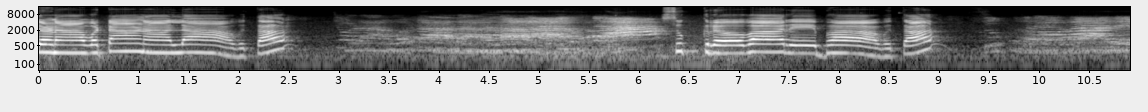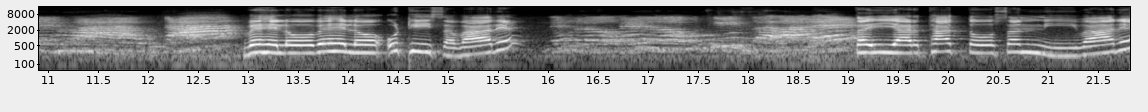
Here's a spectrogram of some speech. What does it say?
ચણા વટાણા લાવતા શુક્રવારે ભાવતા વહેલો વહેલો ઉઠી સવારે તૈયાર થતો શનિવારે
